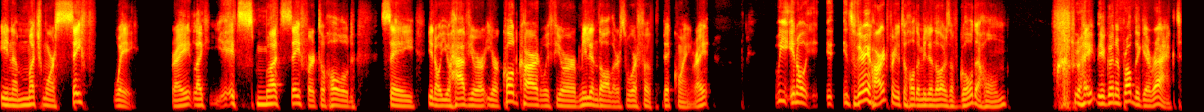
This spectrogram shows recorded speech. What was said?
in a much more safe way, right? Like it's much safer to hold say, you know, you have your your Coldcard with your million dollars worth of Bitcoin, right? We, you know, it, it's very hard for you to hold a million dollars of gold at home, right? You're going to probably get racked.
